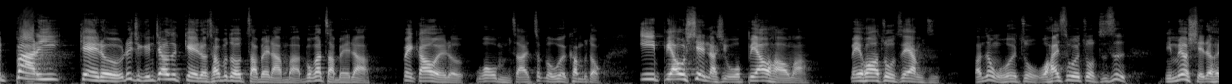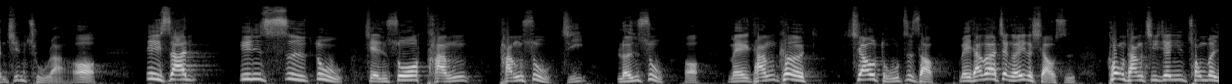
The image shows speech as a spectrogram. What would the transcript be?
你百厘计了，你一间教室计了差不多十个人吧，不过十个啦，八九个了，我唔知，这个我也看不懂。一标线那是我标好嘛，没法做这样子，反正我会做，我还是会做，只是你没有写的很清楚啦，哦。第三。应适度减缩堂堂数及人数哦，每堂课消毒至少每堂课要间隔一个小时，空堂期间应充分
